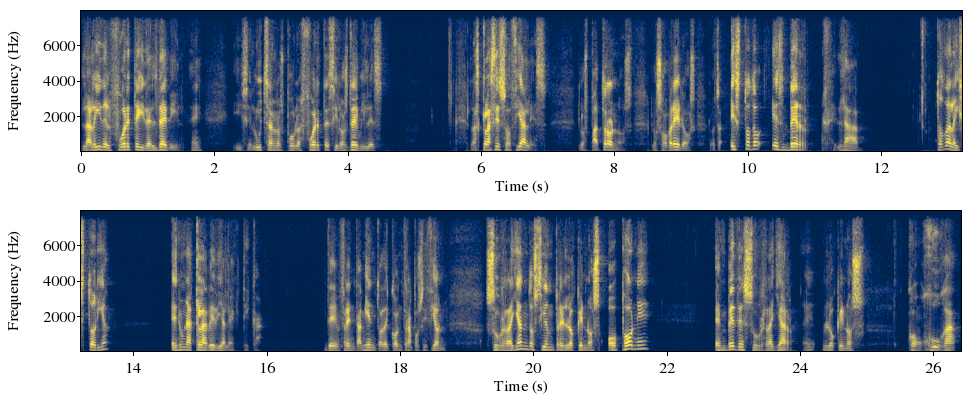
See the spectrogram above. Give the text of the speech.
La ley del fuerte y del débil, ¿eh? y se luchan los pueblos fuertes y los débiles. Las clases sociales, los patronos, los obreros, es todo, es ver la, toda la historia en una clave dialéctica, de enfrentamiento, de contraposición, subrayando siempre lo que nos opone en vez de subrayar ¿eh? lo que nos conjuga,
